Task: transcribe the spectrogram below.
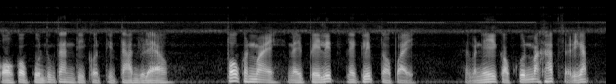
ขอขอบคุณทุกท่านที่กดติดตามอยู่แล้ว พบกันใหม่ในเพลย์ลิสต์และคลิปต่อไปวันนี้ขอบคุณมากครับ สวัสดีครับ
